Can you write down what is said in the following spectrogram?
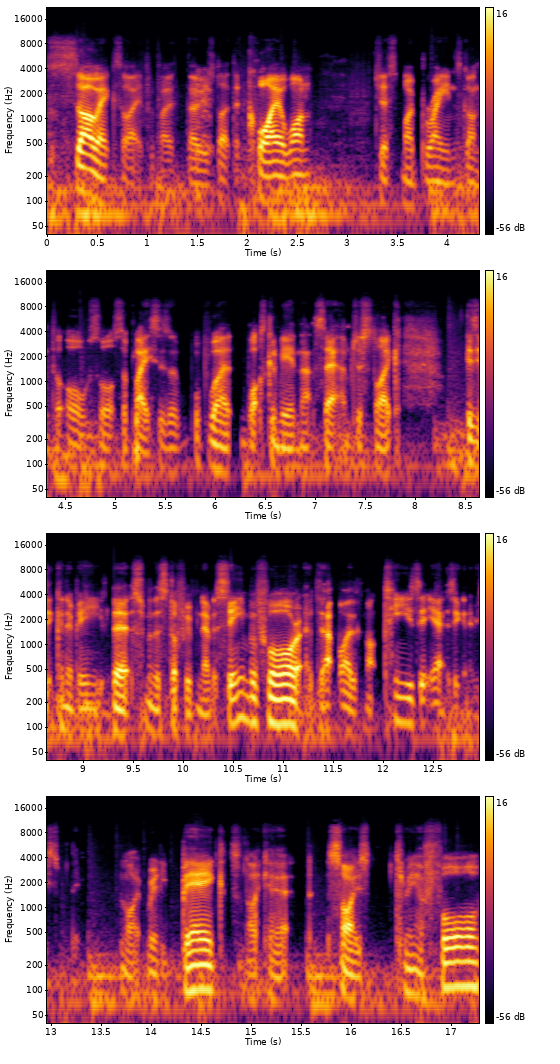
so excited for both those. Like the choir one, just my brain's gone to all sorts of places of what what's going to be in that set. I'm just like, is it going to be the, some of the stuff we've never seen before? Is that why they've not teased it yet? Is it going to be something like really big, like a size three or four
